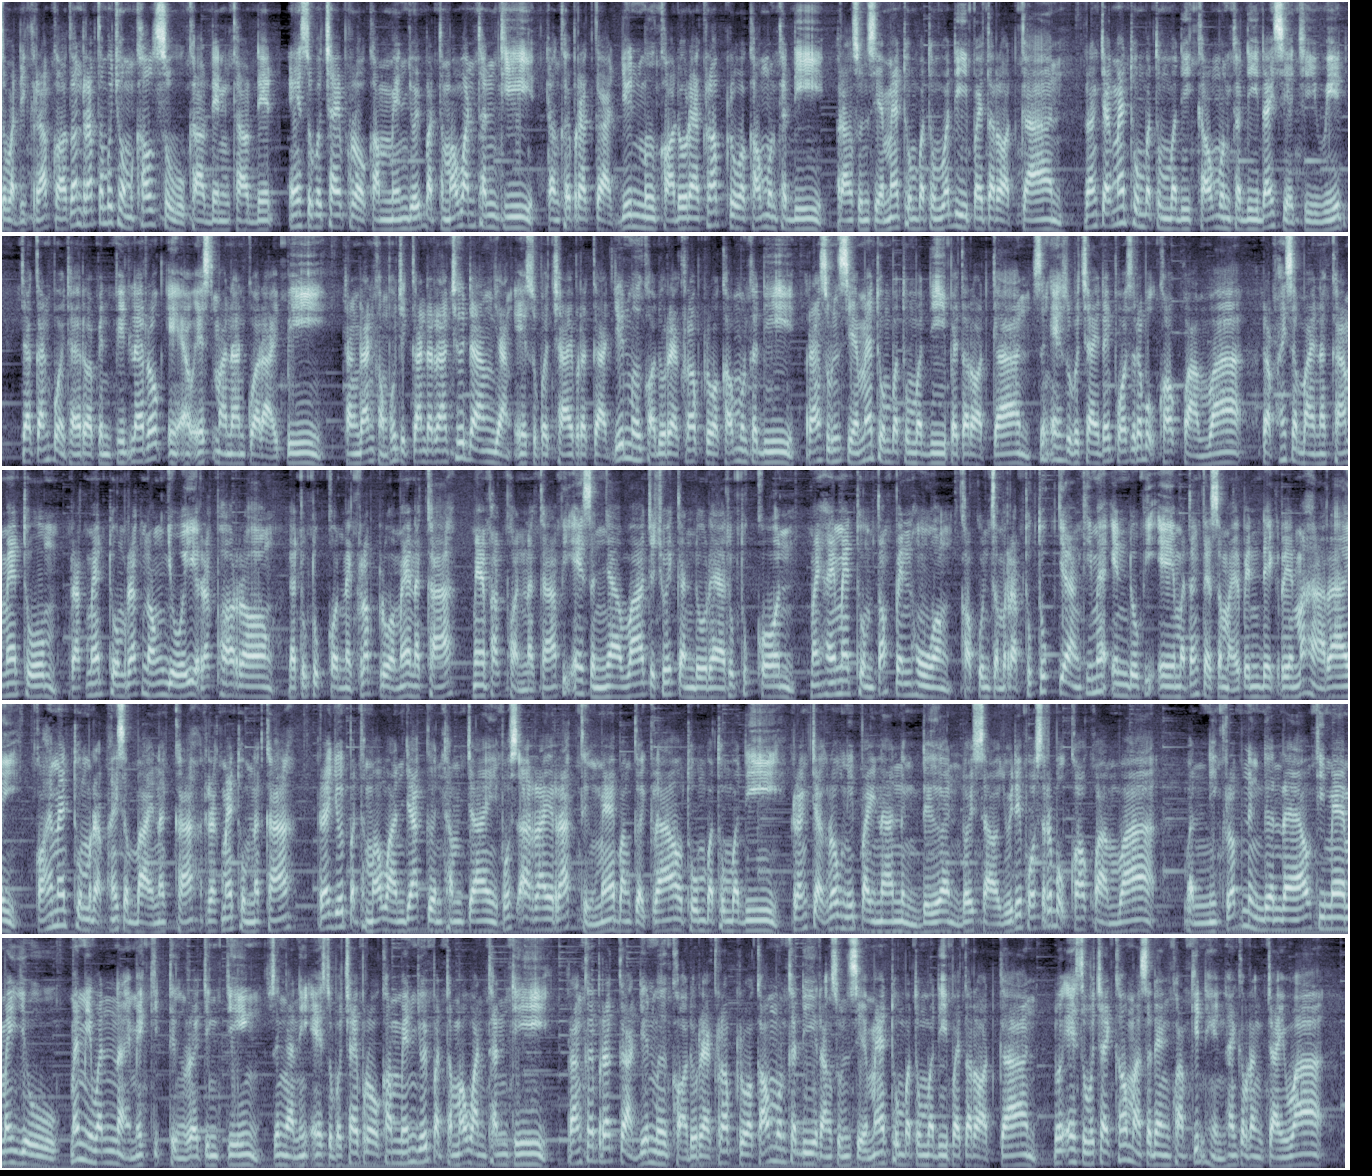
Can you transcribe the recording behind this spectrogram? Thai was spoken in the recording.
สวัสดีครับ ขอต้อนรับท่านผู้ชมเข้าสู่ข่าวเด่นข่าวเด็ด เอสุภชัยโปรคอมเมนต์ย้อยบัตรธรรมวันทันทีหลังเคยประกาศยื่นมือขอดูแลครอบครัวเขามูลคดีหลังสูญเสียแม่ทุมปทุมวดีไปตลอดกาลหลังจากแม่ทุมปทุมวดีเขามูลคดีได้เสียชีวิต จากการป่วยไทรอยด์เป็นพิษและโรค ALS มานานกว่าหลายปี ทางด้านของผู้จัดการดาราชื่อดังอย่างเอสุปชัยประกาศยื่นมือขอดูแลครอบครัวเขามูลคดีรังสูญเสียแม่ทุมปทุมวดีไปตลอดกาลซึ่งเอสุปชัยได้โพสต์ระบุข้อความว่าหลับให้สบายนะคะแม่ทุม รักแม่ทุมรักน้องยุ้ยรักพ่อรอง และทุกๆคนในครอบครัวแม่นะคะ แม่พักผ่อนนะคะพี่เอสัญญาว่าจะช่วยกันดูแลทุกๆคน ไม่ให้แม่ทุมต้องเป็นห่วง ขอบคุณสำหรับทุกๆ อย่างที่แม่เอ็นดูพี่เอมาตั้งแต่สมัยเป็นเด็กเรียนมหาลัย ขอให้แม่ทุมหลับให้สบายนะคะ รักแม่ทุมนะคะและยุทธปัทมวันยากเกินทำใจ โพสอะไรรักถึงแม่บังเกิดกล้าวทุมปทุมบดี หลังจากโรคนี้ไปนานหนึ่งเดือน โดยสาวยุ้ยได้โพสระบุข้อความว่า วันนี้ครบหนึ่งเดือนแล้วที่แม่ไม่อยู่ ไม่มีวันไหนไม่คิดถึงเลยจริง ๆ ซึ่งงานนี้เอสุภชัยโปรคอมเมนต์ยุ้ยปัทมวันทันทีหลังเคยประกาศยื่นมือขอดูแลครอบครัวเขามูลคดีหลังสูญเสียแม่ทุมปทุมวดีไปตลอดกาลโดยเอสุภชัยเข้ามาแสดงความคิดเห็นให้กำลังใจว่า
